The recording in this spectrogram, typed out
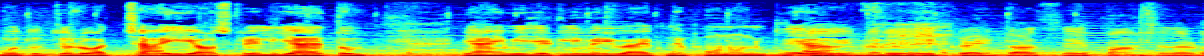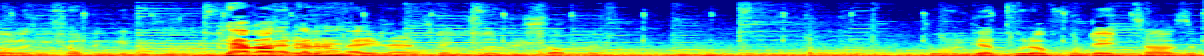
वो तो चलो अच्छा ही ऑस्ट्रेलिया है तो यहाँ इमीडिएटली मेरी वाइफ ने फ़ोन ऑन किया। मेरे मेरे एक क्रेडिट कार्ड से पाँच हज़ार डॉलर की शॉपिंग की थी। क्या बात कर रहे हैं? मैरीलैंड ज्वेलरी शॉप पे। तो उनका पूरा फुटेज था सब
